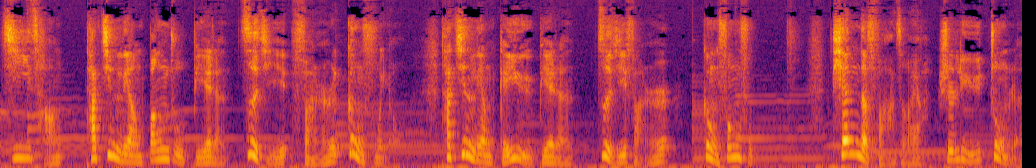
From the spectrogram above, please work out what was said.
积藏，他尽量帮助别人，自己反而更富有。他尽量给予别人。自己反而更丰富。天的法则呀，是利于众人，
